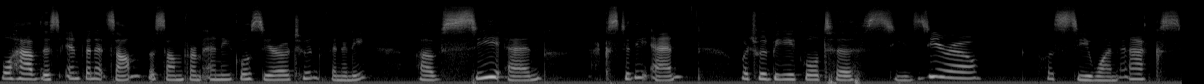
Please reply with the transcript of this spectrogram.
we'll have this infinite sum, the sum from n equals 0 to infinity, of cn x to the n, which would be equal to c0 plus c1x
